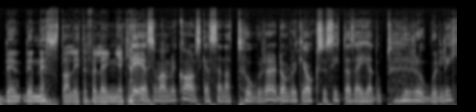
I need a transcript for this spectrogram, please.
Det, det är nästan lite för länge. Det är som amerikanska senatorer, de brukar ju också sitta sig helt otroligt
